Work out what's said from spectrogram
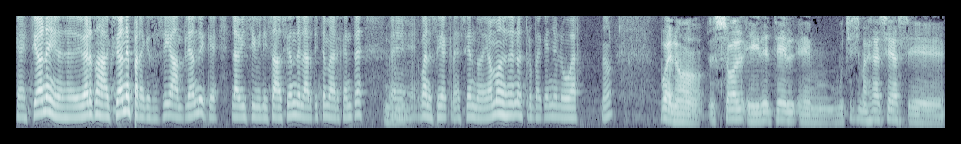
gestiones y desde diversas acciones para que se siga ampliando y que la visibilización del artista emergente, eh, bueno, siga creciendo, digamos, desde nuestro pequeño lugar, ¿no? Bueno, Sol y Gretel, eh, muchísimas gracias. Eh,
